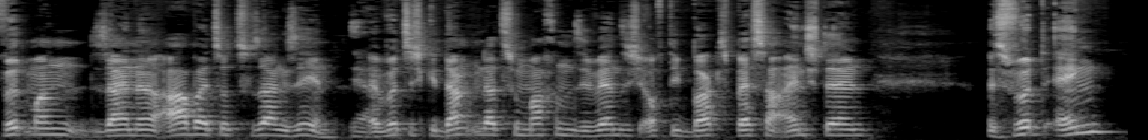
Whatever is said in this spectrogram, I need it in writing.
wird man seine Arbeit sozusagen sehen. Ja. Er wird sich Gedanken dazu machen, sie werden sich auf die Bugs besser einstellen. Es wird eng,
